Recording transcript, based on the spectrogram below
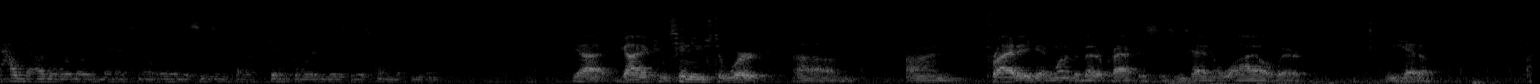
how valuable were those minutes, you know, early in the season to get him to where he is to this point in the season? Yeah, Guy continues to work. Um, on Friday, he had one of the better practices he's had in a while where he had a, a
